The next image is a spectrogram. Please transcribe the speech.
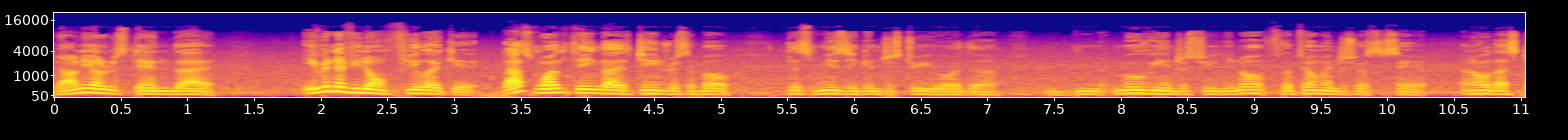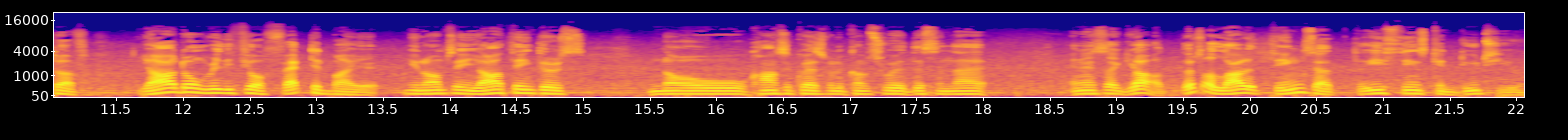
y'all need to understand that even if you don't feel like it, that's one thing that is dangerous about this music industry or the movie industry, you know, the film industry has to say it, and all that stuff. Y'all don't really feel affected by it. You know what I'm saying? Y'all think there's no consequence when it comes to it, this and that. And it's like, y'all, there's a lot of things that these things can do to you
